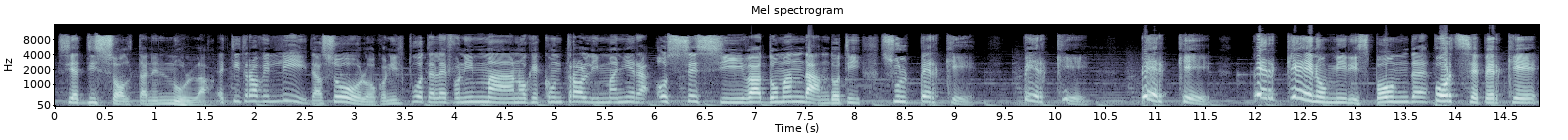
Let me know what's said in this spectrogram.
si è dissolta nel nulla e ti trovi lì da solo con il tuo telefono in mano che controlli in maniera ossessiva domandandoti sul perché. Perché? Perché? Perché non mi risponde? Forse perché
